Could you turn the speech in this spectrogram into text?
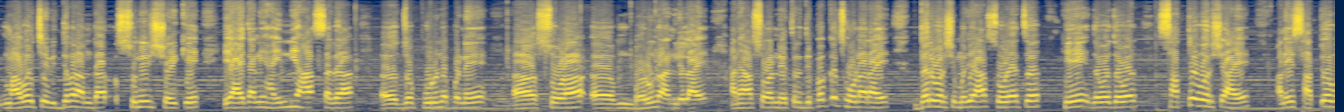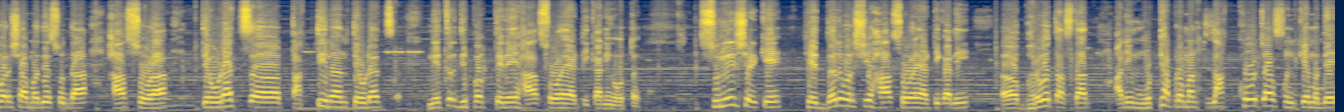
मावळचे विद्यमान आमदार सुनील शेळके हे आहेत आणि ह्यांनी हा सगळा जो पूर्णपणे सोहळा भरून आणलेला आहे आणि हा सोहळा नेत्रदीपकच होणार आहे. दरवर्षी म्हणजे हा सोहळ्याचं हे जवळजवळ सातवं वर्ष आहे आणि सातव्या वर्षामध्ये सुद्धा हा सोहळा तेवढ्याच ताकदीनं आणि तेवढ्याच नेत्रदीपकतेने हा सोहळा या ठिकाणी होतोय. सुनील शेळके हे दरवर्षी हा सोहळा या ठिकाणी भरवत असतात आणि मोठ्या प्रमाणात लाखोच्या संख्येमध्ये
